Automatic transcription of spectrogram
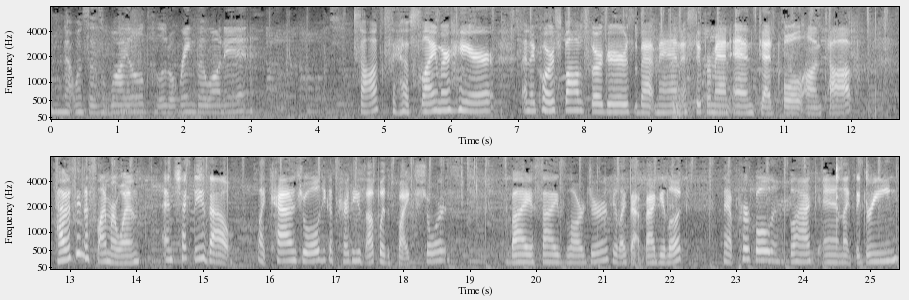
That one says wild, a little rainbow on it. Socks, they have Slimer here. And of course, Bob's Burgers, Batman, Superman, and Deadpool on top. Haven't seen the Slimer one. And check these out. Like casual, you could pair these up with bike shorts. Buy a size larger if you like that baggy look. They have purple, black, and like the green.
